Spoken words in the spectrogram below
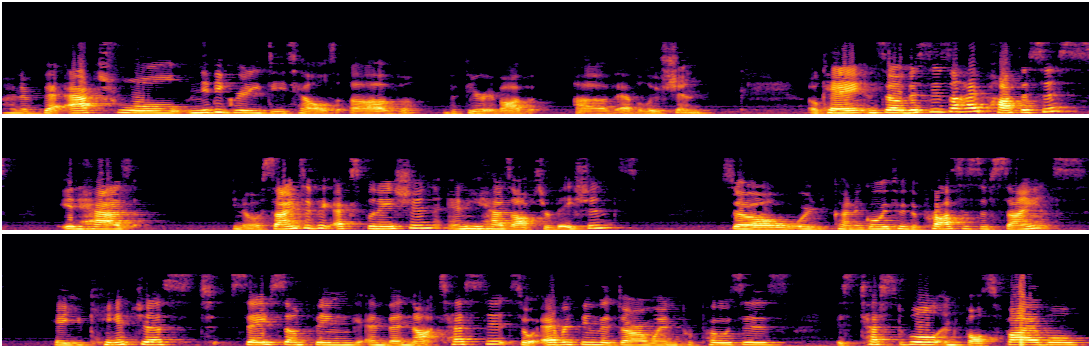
kind of the actual nitty-gritty details of the theory of, of evolution. Okay, and so this is a hypothesis. It has, you know, a scientific explanation, and he has observations. So we're kind of going through the process of science Okay, you can't just say something and then not test it. So everything that Darwin proposes is testable and falsifiable,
